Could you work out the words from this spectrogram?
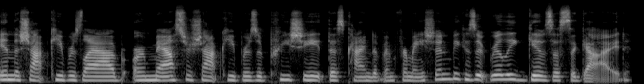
in the shopkeepers lab or master shopkeepers appreciate this kind of information because it really gives us a guide.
